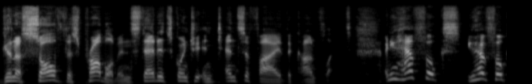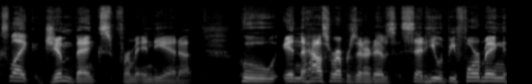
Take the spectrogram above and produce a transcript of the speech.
going to solve this problem. Instead, it's going to intensify the conflict. And you have folks you have folks like Jim Banks from Indiana who in the House of Representatives said he would be forming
